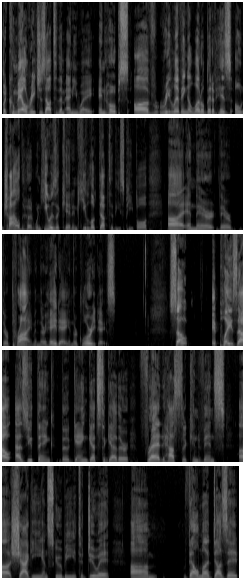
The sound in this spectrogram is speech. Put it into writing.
But Kumail reaches out to them anyway in hopes of reliving a little bit of his own childhood when he was a kid and he looked up to these people uh, and their their their prime and their heyday and their glory days. So it plays out as you think. The gang gets together. Fred has to convince uh, Shaggy and Scooby to do it. Um, Velma does it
